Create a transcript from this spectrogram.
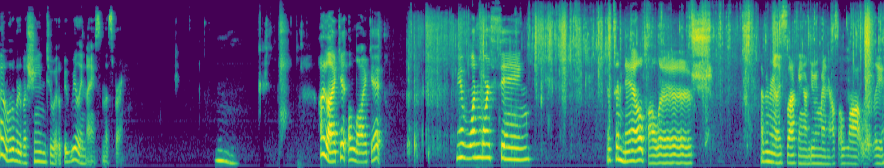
Got a little bit of a sheen to it. It'll be really nice in the spring. Mm. I like it. I like it. We have one more thing. It's a nail polish. I've been really slacking on doing my nails a lot lately.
